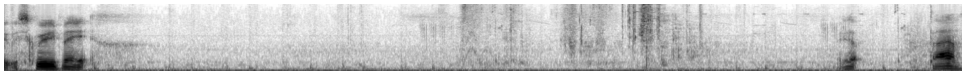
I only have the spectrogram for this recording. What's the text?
Think we're screwed, mate. Yep. Damn.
